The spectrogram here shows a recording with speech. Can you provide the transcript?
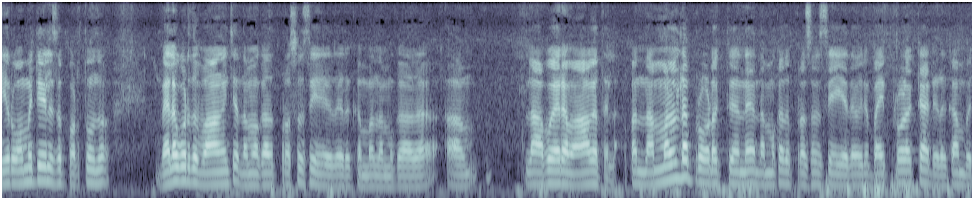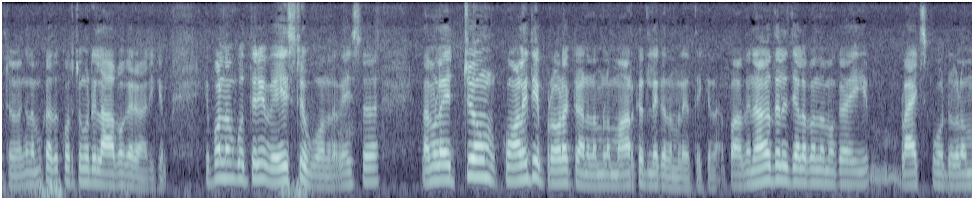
ഈ റോ മെറ്റീരിയൽസ് പുറത്തുനിന്ന് വില കൊടുത്ത് വാങ്ങിച്ച് നമുക്കത് പ്രോസസ്സ് ചെയ്തെടുക്കുമ്പോൾ നമുക്കത് ലാഭകരമാകത്തില്ല. അപ്പം നമ്മളുടെ പ്രോഡക്റ്റ് തന്നെ നമുക്കത് പ്രോസസ്സ് ചെയ്ത് ഒരു ബൈ പ്രോഡക്റ്റായിട്ട് എടുക്കാൻ പറ്റുമെങ്കിൽ നമുക്കത് കുറച്ചും കൂടി ലാഭകരമായിരിക്കും. ഇപ്പോൾ നമുക്ക് ഒത്തിരി വേസ്റ്റ് പോകുന്നത് വേസ്റ്റ് നമ്മൾ ഏറ്റവും ക്വാളിറ്റി പ്രോഡക്റ്റാണ് നമ്മൾ മാർക്കറ്റിലേക്ക് നമ്മൾ എത്തിക്കുന്നത്. അപ്പോൾ അതിനകത്തിൽ ചിലപ്പോൾ നമുക്ക് ഈ ബ്ലാക്ക് സ്പോട്ടുകളും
